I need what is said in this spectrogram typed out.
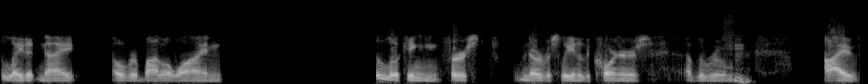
late at night over a bottle of wine, looking first nervously into the corners of the room. Hmm. I've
